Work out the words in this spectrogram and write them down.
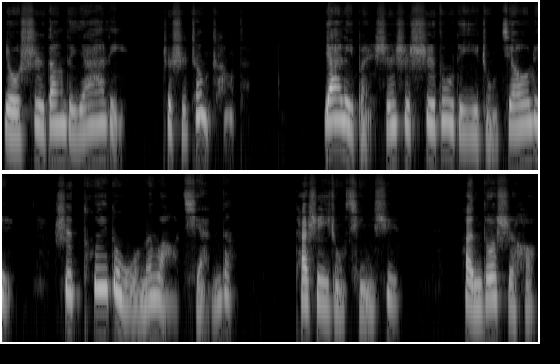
有适当的压力，这是正常的。压力本身是适度的一种焦虑，是推动我们往前的。它是一种情绪，很多时候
